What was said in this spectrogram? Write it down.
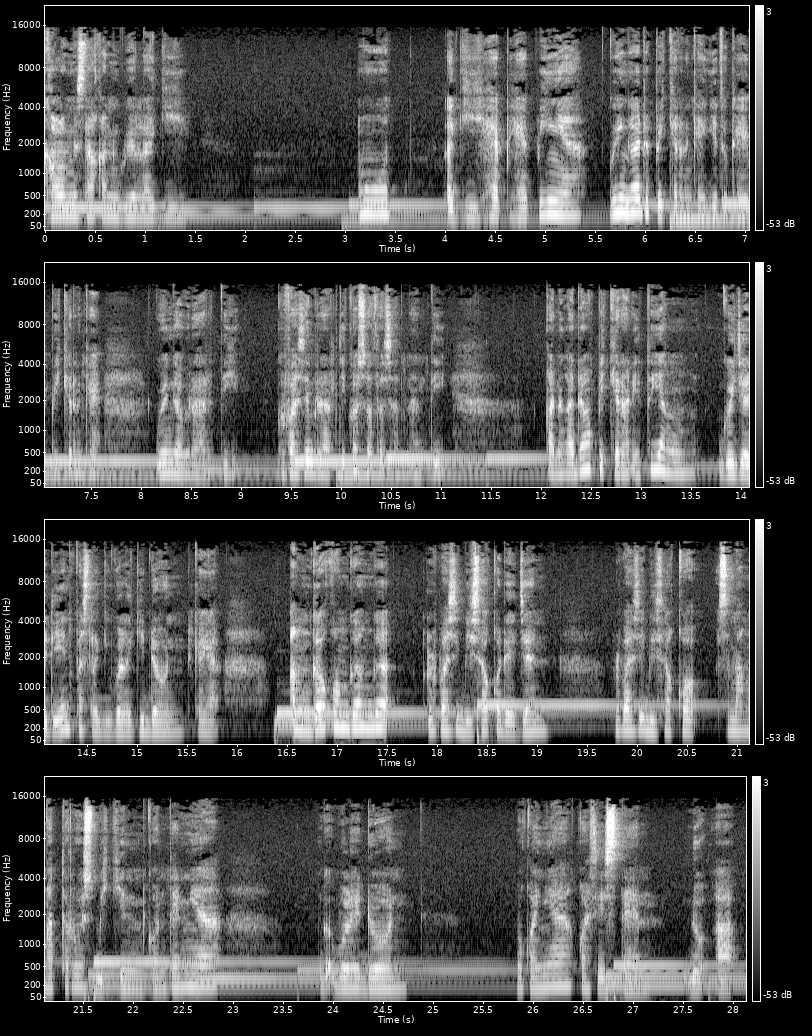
kalau misalkan gue lagi mood lagi happy happynya gue nggak ada pikiran kayak gitu kayak pikiran kayak gue nggak berarti gue pasti berarti kok suatu saat nanti. Kadang-kadang pikiran itu yang gue jadiin pas lagi gue lagi down kayak enggak kok enggak enggak lu pasti bisa kok Dejan. Lu pasti bisa kok semangat terus bikin kontennya. Nggak boleh down. Pokoknya konsisten doa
